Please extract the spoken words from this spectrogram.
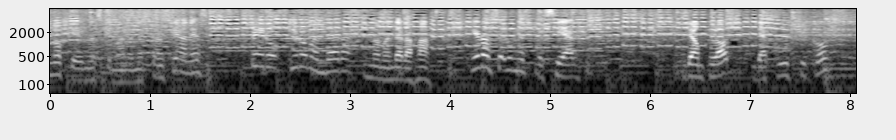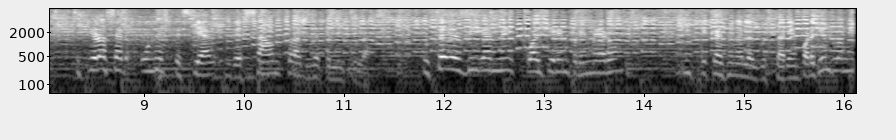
Uno que no es que manden las canciones, pero quiero mandar, a- no mandar, ajá, quiero hacer un especial de unplot, de acústicos, y quiero hacer un especial de soundtracks de películas. Ustedes díganme cuál quieren primero qué canciones les gustarían. Por ejemplo, a mí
